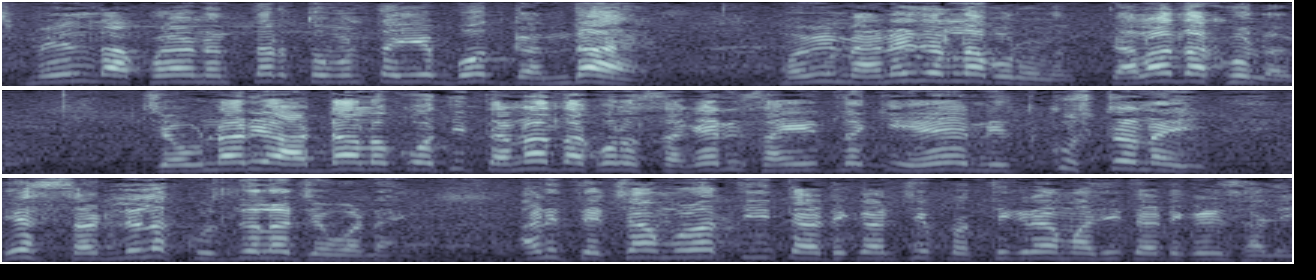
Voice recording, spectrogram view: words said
स्मेल दाखवल्यानंतर तो म्हणता हे बहुत गंदा आहे. मग मी मॅनेजरला बोलवलं त्याला दाखवलं. जेवणारी आठ दहा लोक होती त्यांना दाखवलं. सगळ्यांनी सांगितलं की हे निकृष्ट नाही हे सडलेलं कुजलेलं जेवण आहे. आणि त्याच्यामुळं ती त्या ठिकाणची प्रतिक्रिया माझी त्या ठिकाणी झाली.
